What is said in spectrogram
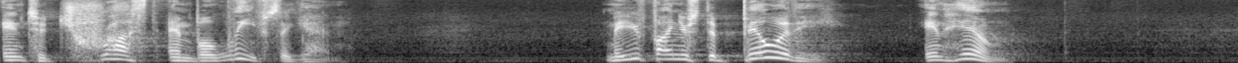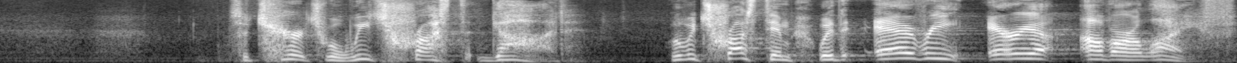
into trust and beliefs again. May you find your stability in him. So, church, will we trust God? Will we trust Him with every area of our life?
